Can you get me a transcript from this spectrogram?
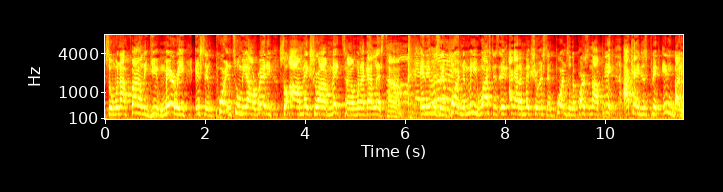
So when I finally get married, it's important to me already. So I'll make sure I make time when I got less time. that's and if it's important to me, watch this. I gotta make sure it's important to the person I pick. I can't just pick anybody.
